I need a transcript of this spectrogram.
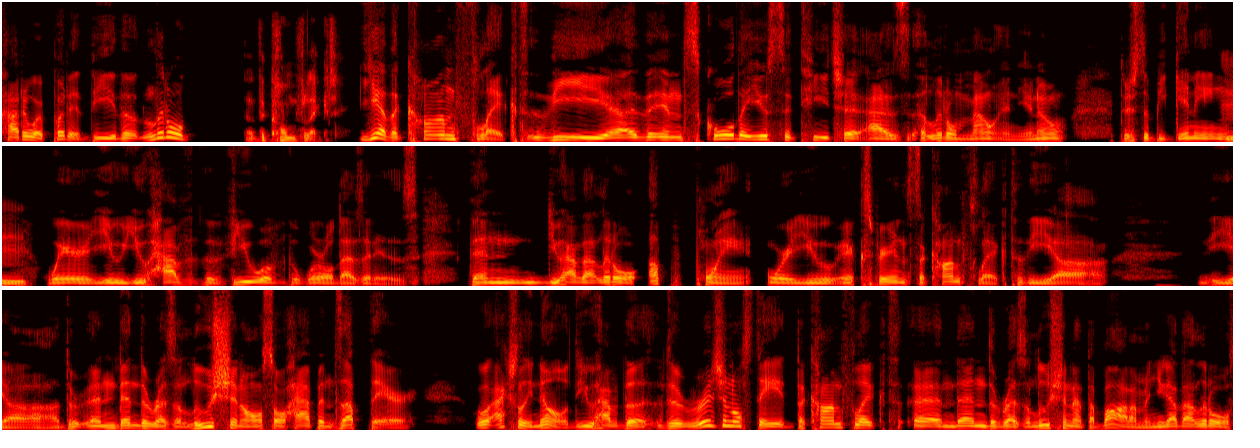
how do I put it? The the little the conflict. Yeah, the conflict. The, uh, the, in school they used to teach it as a little mountain. You know, there's the beginning mm. where you you have the view of the world as it is. Then you have that little up point where you experience the conflict. The uh, the uh, the, and then the resolution also happens up there. Well, actually, no. You have the the original state, the conflict, and then the resolution at the bottom, and you got that little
